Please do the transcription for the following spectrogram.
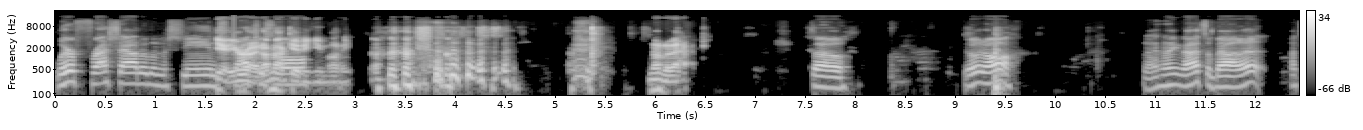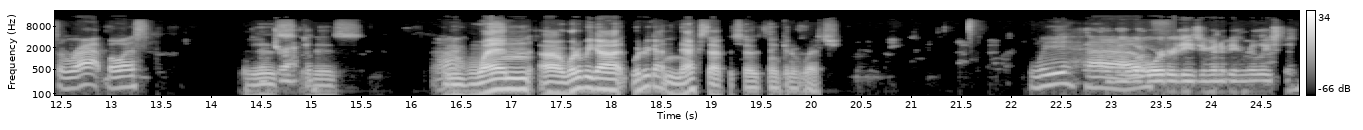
we're fresh out of the machine. Yeah, you're right. I'm not Scratch giving you money. None of that. so do it all. And I think that's about it. That's a wrap, boys. It is. Draft It is. All right. And when uh what do we got what do we got next episode thinking of which We I don't know have what order these are going to be released in.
